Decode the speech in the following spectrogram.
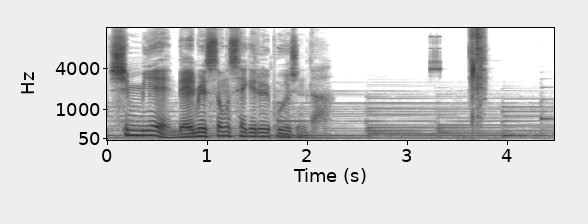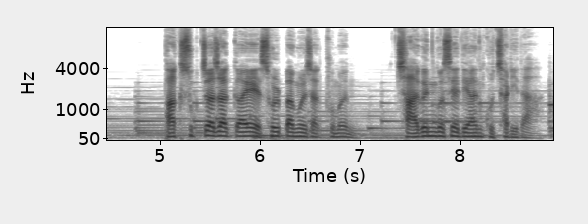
신미의 내밀성 세계를 보여준다. 박숙자 작가의 솔방울 작품은 작은 것에 대한 고찰이다.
